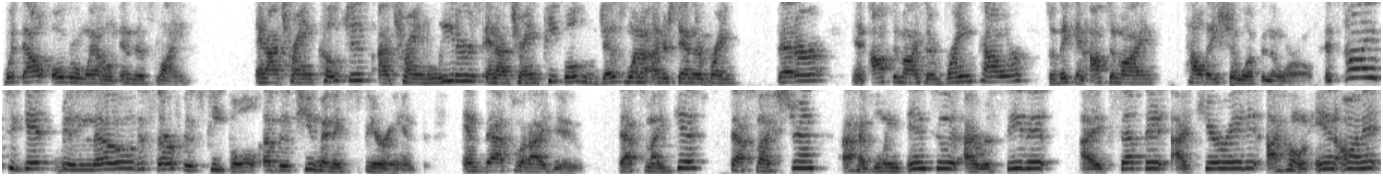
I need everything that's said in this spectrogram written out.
without overwhelm in this life. And I train coaches, I train leaders, and I train people who just want to understand their brain better and optimize their brain power so they can optimize how they show up in the world. It's time to get below the surface, people, of this human experience. And that's what I do. That's my gift. That's my strength. I have leaned into it. I receive it. I accept it. I curate it. I hone in on it.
